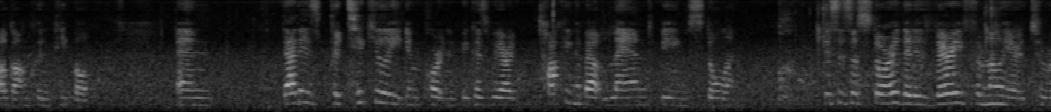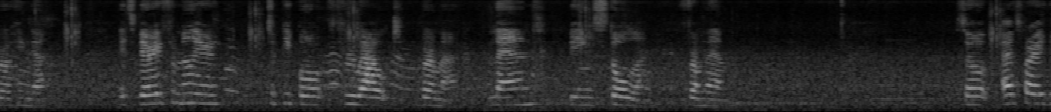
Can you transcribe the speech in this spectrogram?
Algonquin people. And that is particularly important because we are talking about land being stolen. This is a story that is very familiar to Rohingya. It's very familiar to people throughout Burma, land being stolen from them. So, as Farid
